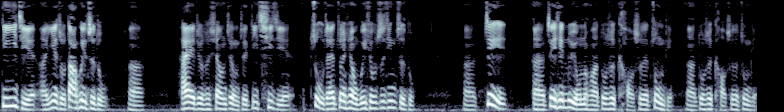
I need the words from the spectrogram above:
第一节啊，业主大会制度啊，还有就是像这种这第七节住宅专项维修资金制度。啊，这呃这些内容的话都是考试的重点啊，都是考试的重点。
